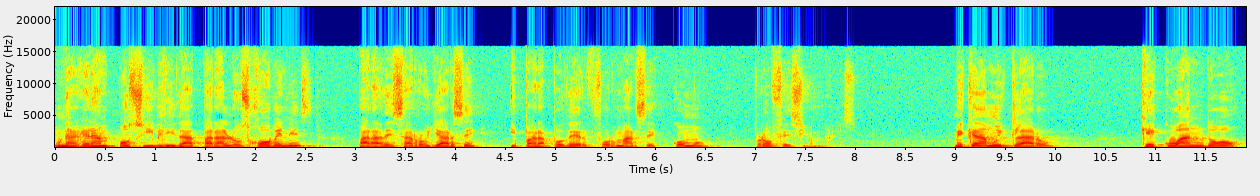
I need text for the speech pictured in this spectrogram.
Una gran posibilidad para los jóvenes para desarrollarse y para poder formarse como profesionales. Me queda muy claro que cuando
